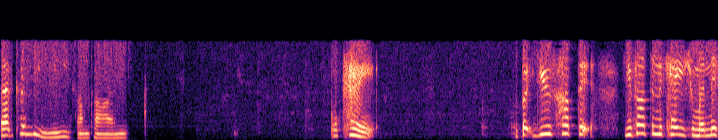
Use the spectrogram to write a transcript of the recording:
That could be me sometimes. Okay. But you've had the you've had an occasion when this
